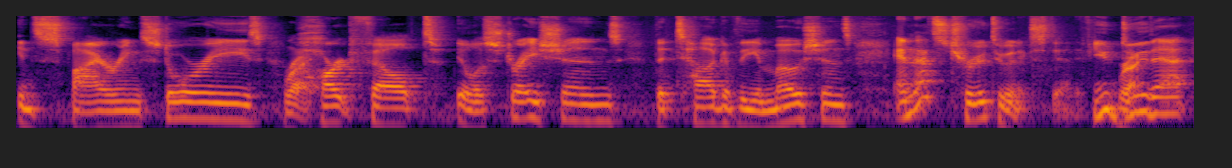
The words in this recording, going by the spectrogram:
inspiring stories, Right. heartfelt illustrations, the tug of the emotions. And that's true to an extent. If you do Right. that,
